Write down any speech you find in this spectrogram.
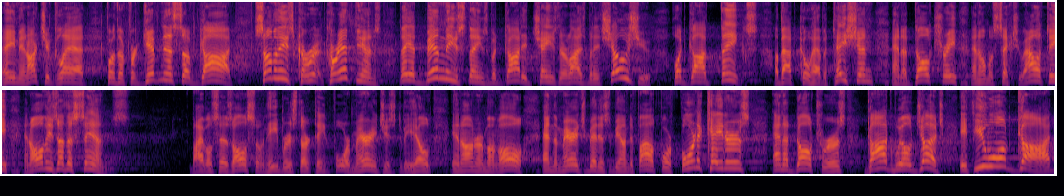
Amen. Aren't you glad for the forgiveness of God? Some of these Corinthians, they had been these things, but God had changed their lives. But it shows you what God thinks about cohabitation and adultery and homosexuality and all these other sins. Bible says also in Hebrews 13 4, marriage is to be held in honor among all, and the marriage bed is to be undefiled. For fornicators and adulterers, God will judge. If you want God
